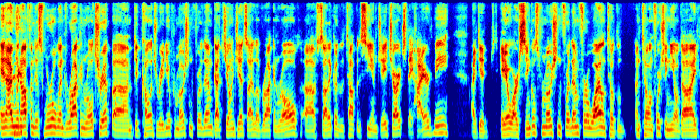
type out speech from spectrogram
And I went off on this whirlwind rock and roll trip. Um, did college radio promotion for them. Got Joan Jett's "I Love Rock and Roll." Uh, saw that go to the top of the CMJ charts. They hired me. I did AOR singles promotion for them for a while until the until unfortunately Neil died.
